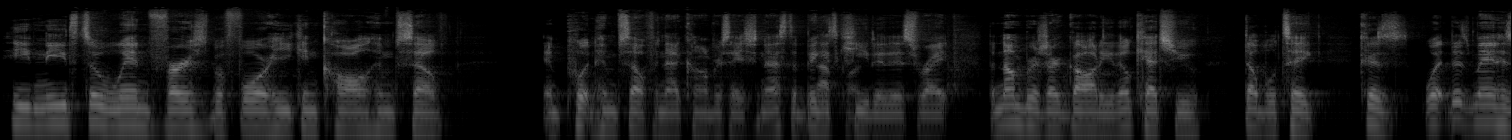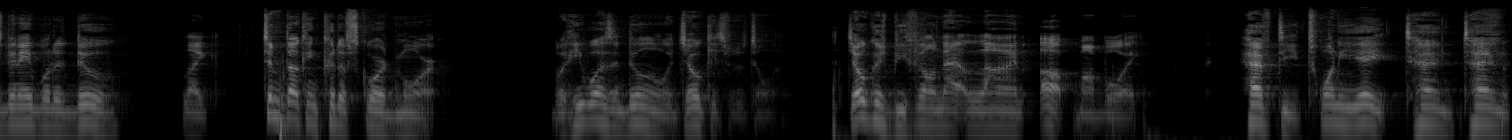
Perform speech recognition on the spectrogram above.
he needs to win first before he can call himself and put himself in that conversation. That's the biggest key to this, right? The numbers are gaudy. They'll catch you double take. Because what this man has been able to do, like Tim Duncan could have scored more, but he wasn't doing what Jokic was doing. Jokic be filling that line up, my boy. Hefty 28 10 10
